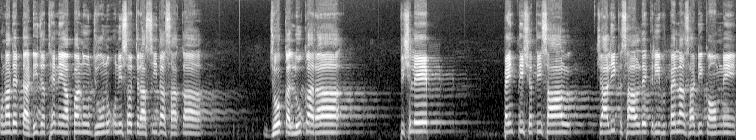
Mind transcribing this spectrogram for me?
ਉਹਨਾਂ ਦੇ ਢਾਡੀ ਜਥੇ ਨੇ ਆਪਾਂ ਨੂੰ ਜੂਨ 1984 ਦਾ ਸਾਕਾ। ਜੋ ਕੱਲੂ ਘਾਰਾ ਪਿਛਲੇ 35 36 ਸਾਲ 40 ਕੁ ਸਾਲ ਦੇ ਕਰੀਬ ਪਹਿਲਾਂ ਸਾਡੀ ਕੌਮ ਨੇ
